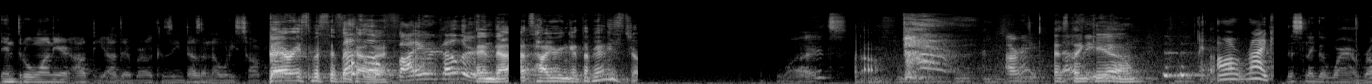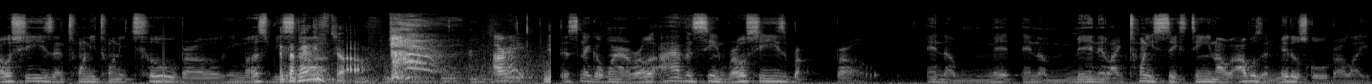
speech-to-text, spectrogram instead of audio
in through one ear, out the other, bro. Because he doesn't know what he's talking about. Very specific That's color. a fire color. And that's how you can get the panties joke. What? All right. Yes, thank easy. you. All right. This nigga wearing Roshes in 2022, bro. He must be. Get the panties stopped. joke off. All right. This nigga wearing Ro. I haven't seen Roshes, bro, bro, in a mid in a minute. Like 2016, I, I was in middle school, bro. Like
